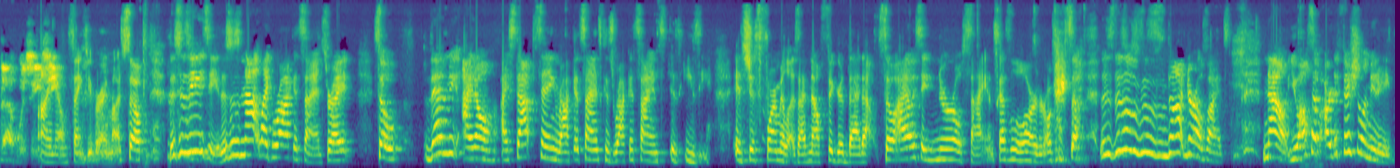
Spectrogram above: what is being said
That was easy. I know, thank you very much. So, this is easy. This is not like rocket science, right? So, then we, I know I stopped saying rocket science because rocket science is easy. It's just formulas. I've now figured that out. So I always say neuroscience. That's a little harder. Okay, so this, this, is, this is not neuroscience. Now you also have artificial immunity.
